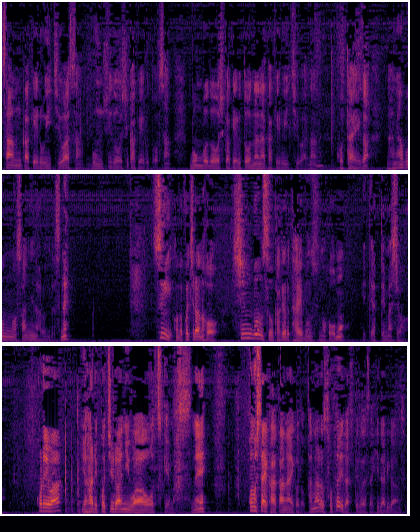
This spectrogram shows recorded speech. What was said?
3×1 は3分子同士かけると3分母同士かけると 7×1 は7答えが7分の3になるんですね。次今度こちらの方。新分数×対分数の方もやってみましょう。これはやはりこちらに和をつけますね。この下へ書かないこと。必ず外へ出してください。左側の外。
